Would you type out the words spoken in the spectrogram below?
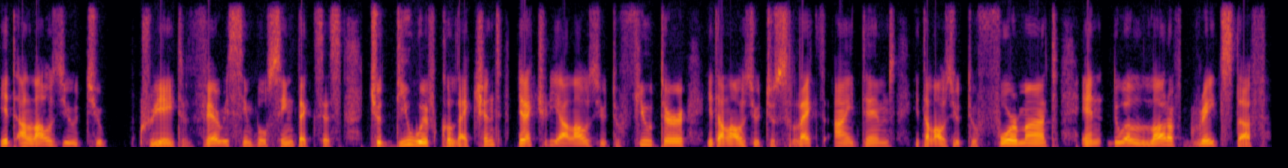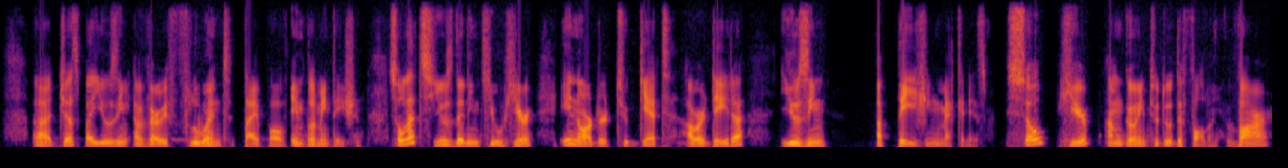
It allows you to create very simple syntaxes to deal with collections. It actually allows you to filter, it allows you to select items, it allows you to format and do a lot of great stuff uh, just by using a very fluent type of implementation. So let's use the LINQ here in order to get our data using a paging mechanism. So here I'm going to do the following. var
